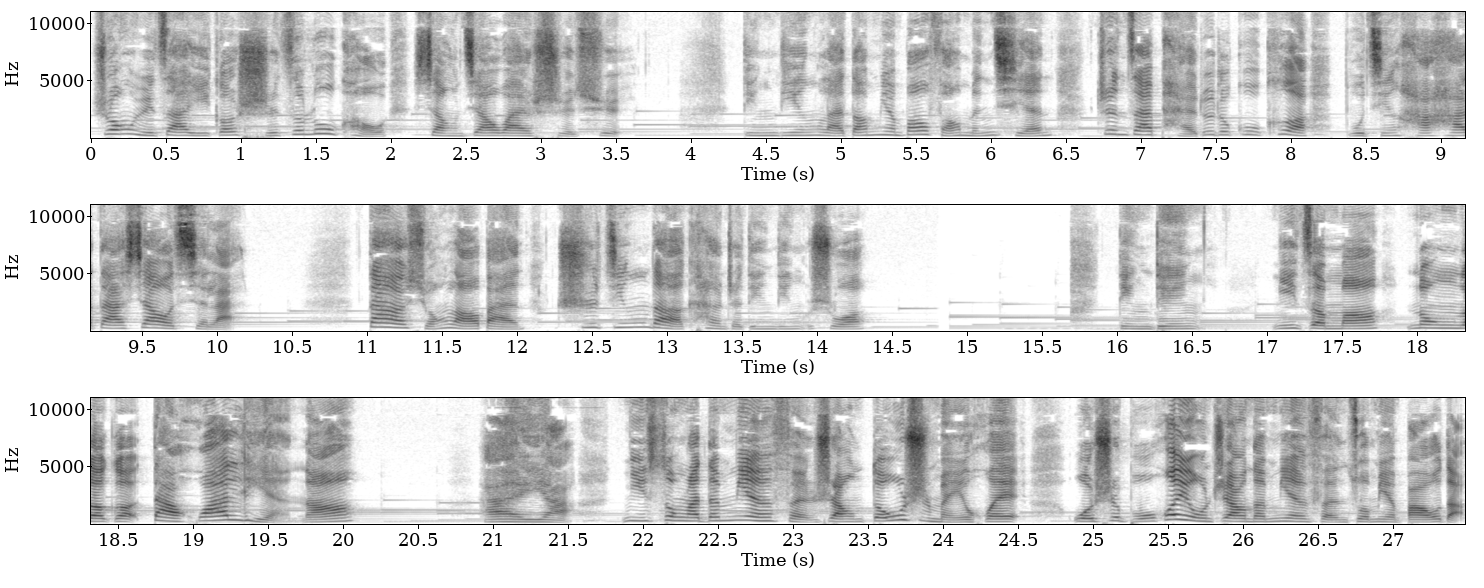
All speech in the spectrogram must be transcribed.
终于在一个十字路口向郊外驶去。丁丁来到面包房门前，正在排队的顾客不禁哈哈大笑起来。大熊老板吃惊地看着丁丁说：“丁丁，你怎么弄了个大花脸呢？哎呀，你送来的面粉上都是煤灰，我是不会用这样的面粉做面包的。”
